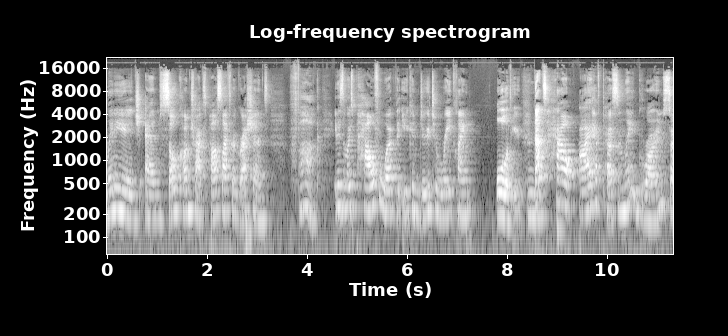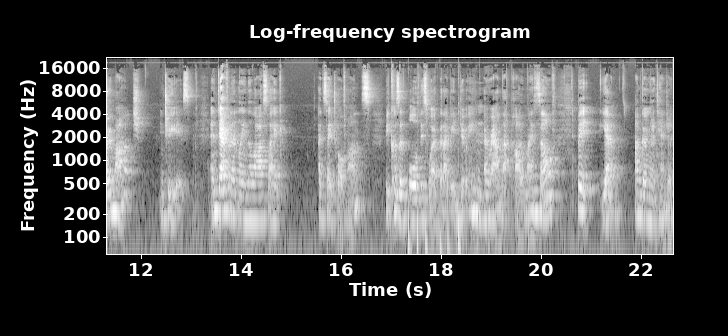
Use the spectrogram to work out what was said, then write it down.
lineage and soul contracts, past life regressions, fuck, it is the most powerful work that you can do to reclaim all of you. That's how I have personally grown so much in two years. And definitely in the last like I'd say 12 months because of all of this work that I've been doing Mhm. around that part of myself. But yeah, I'm going on a tangent.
